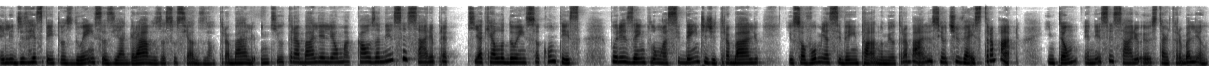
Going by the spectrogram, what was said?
ele diz respeito às doenças e agravos associados ao trabalho, em que o trabalho ele é uma causa necessária para que aquela doença aconteça. Por exemplo, um acidente de trabalho, eu só vou me acidentar no meu trabalho se eu tiver esse trabalho. Então, é necessário eu estar trabalhando.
